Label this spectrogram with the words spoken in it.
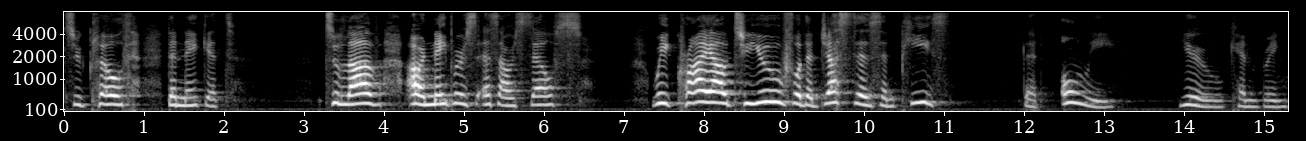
to clothe the naked, to love our neighbors as ourselves, we cry out to you for the justice and peace that only you can bring.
